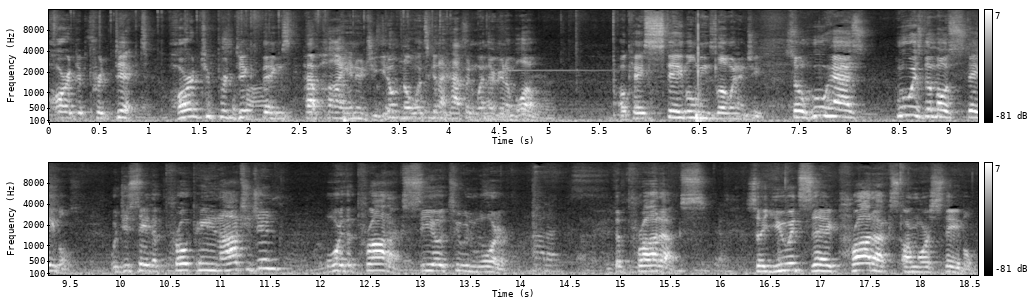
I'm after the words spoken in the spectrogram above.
hard to predict. Hard to predict things have high energy. You don't know what's going to happen when they're going to blow. Okay, stable means low energy. So who has who is the most stable? Would you say the propane and oxygen or the products, CO2 and water? Products. The products. So you would say products are more stable.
